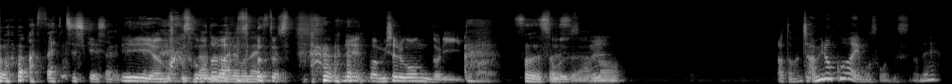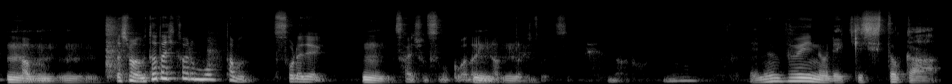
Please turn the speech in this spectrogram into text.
う 浅い知識で喋っていやいやまあそうお何のあ互いれもないです。けどそうですね。まあミシェル・ゴンドリーとか。そうですそうです。ね。あのあとはジャミロクワイもそうですよね。多分、うんうん。うん私は宇多田ヒカルも多分それでうん。最初すごく話題になった人ですよね、なるほどな。MV の歴史とか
